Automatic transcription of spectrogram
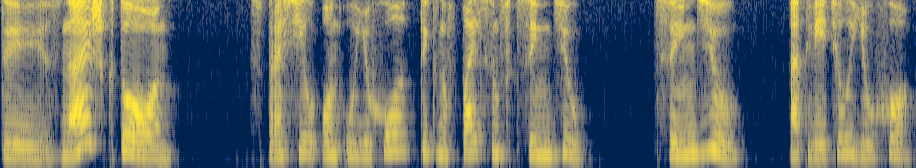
Ты знаешь, кто он?" спросил он у Юхо, тыкнув пальцем в Циндю. "Циндю", ответил Юхо.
